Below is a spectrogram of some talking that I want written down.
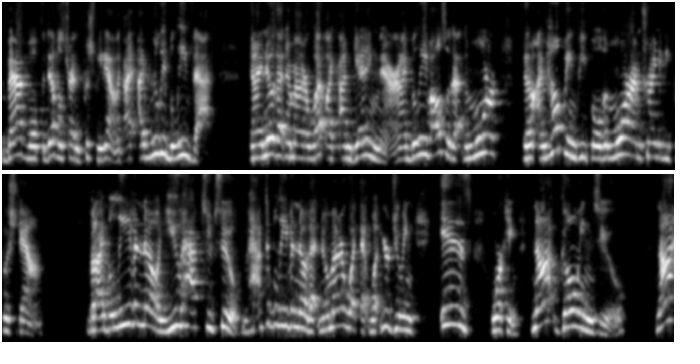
the bad wolf, the devil's trying to push me down. Like I, I really believe that. And I know that no matter what, like I'm getting there. And I believe also that the more that I'm helping people, the more I'm trying to be pushed down. But I believe and know, and you have to too. You have to believe and know that no matter what, that what you're doing is working, not going to, not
